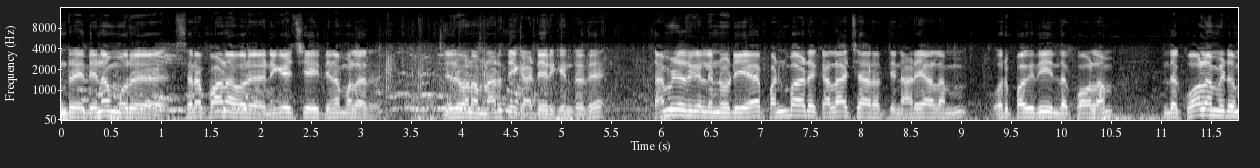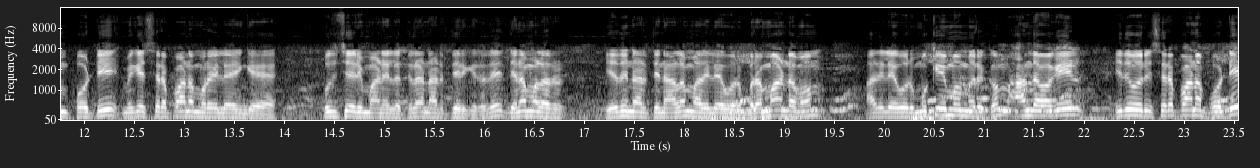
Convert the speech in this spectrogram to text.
இன்றைய தினம் ஒரு சிறப்பான ஒரு நிகழ்ச்சியை தினமலர் நிறுவனம் நடத்தி காட்டியிருக்கின்றது. தமிழர்களினுடைய பண்பாடு கலாச்சாரத்தின் அடையாளம் ஒரு பகுதி இந்த கோலம். இந்த கோலமிடும் போட்டி மிக சிறப்பான முறையில் இங்கே புதுச்சேரி மாநிலத்தில் நடத்தியிருக்கிறது. தினமலர் எது நடத்தினாலும் அதில் ஒரு பிரம்மாண்டமும் அதில் ஒரு முக்கியமும் இருக்கும். அந்த வகையில் இது ஒரு சிறப்பான போட்டி.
